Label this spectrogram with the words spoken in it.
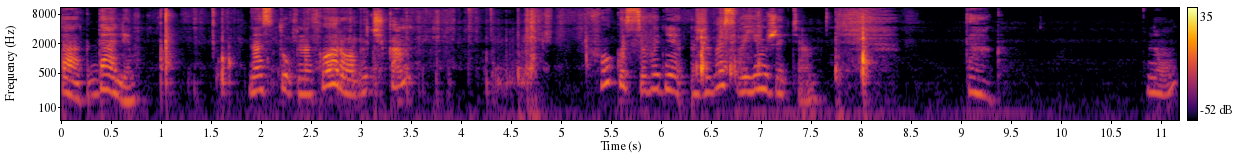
так, далі. Наступна коробочка. Фокус сьогодні живе своїм життям. Так. Ну.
